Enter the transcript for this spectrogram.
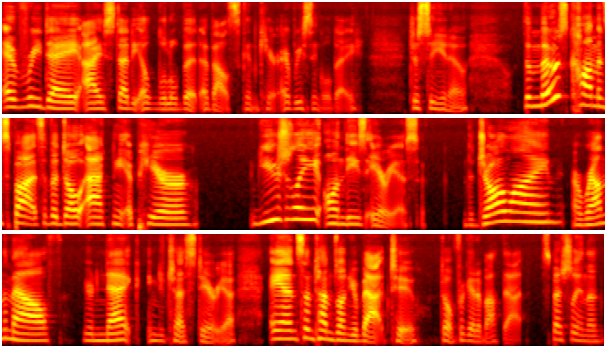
every day I study a little bit about skincare every single day, just so you know. The most common spots of adult acne appear usually on these areas the jawline, around the mouth, your neck, and your chest area, and sometimes on your back too. Don't forget about that, especially in the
